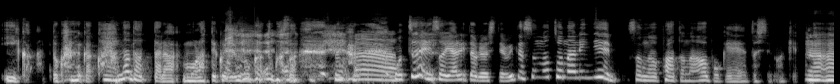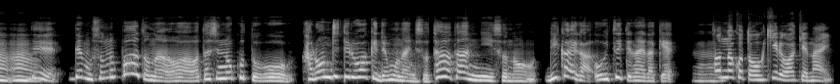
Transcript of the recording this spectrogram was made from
いいかとか、なんか、うん花だったらもらってくれるのかとかさ、なんか、うんもう常にそうやり取りをしてる。で、その隣で、そのパートナーはボケーっとしてるわけ。うんうんうん。で、でもそのパートナーは私のことを軽んじてるわけでもないんですよ。ただ単にその理解が追いついてないだけ。うんそんなこと起きるわけないっ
